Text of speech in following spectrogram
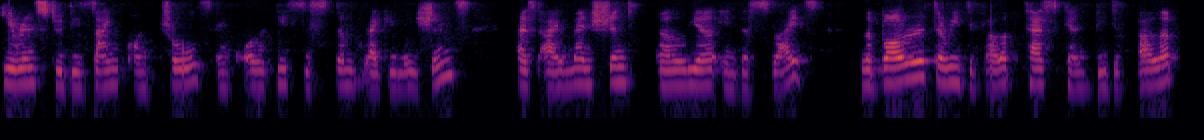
adherence to design controls and quality system regulations, as I mentioned earlier in the slides, laboratory developed tests can be developed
